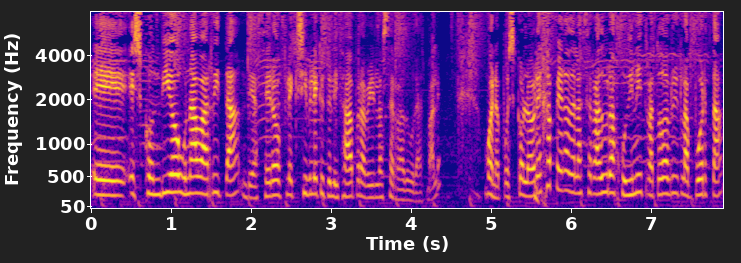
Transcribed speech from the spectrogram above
eh, escondió una barrita de acero flexible que utilizaba para abrir las cerraduras, ¿vale? Bueno, pues con la oreja pegada a la cerradura, Houdini trató de abrir la puerta,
